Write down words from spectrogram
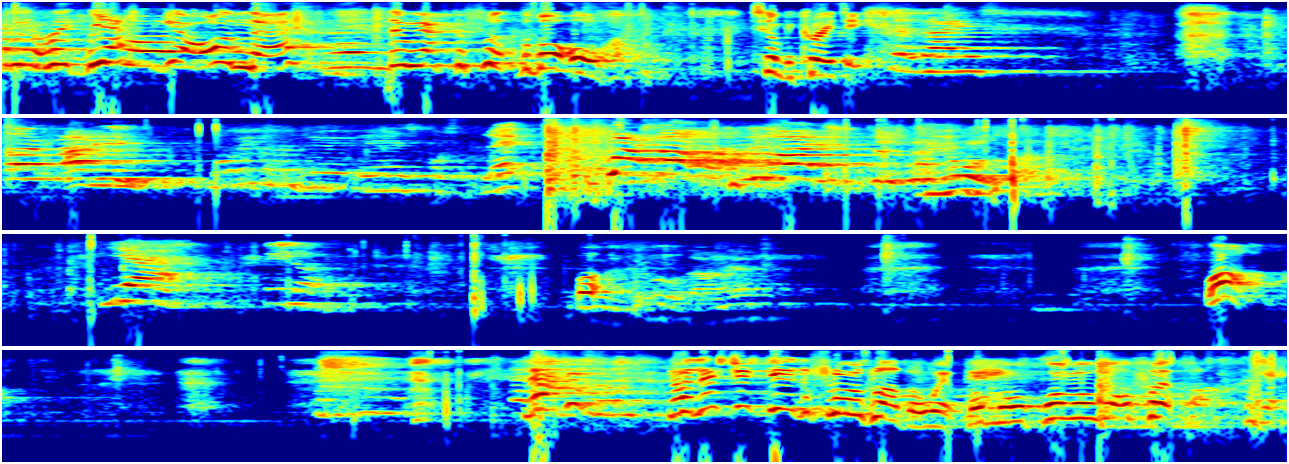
we, we we have to get on there, then we have to flip the bottle. It's gonna be crazy. So guys, um, what we're gonna do is bottle flip. What's up, guys? yours, man. Yeah. Vino. What? Cool down there. What? Let's just, no, let's just do the floor is lava. Wait, one more, one more bottle flip. Okay.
